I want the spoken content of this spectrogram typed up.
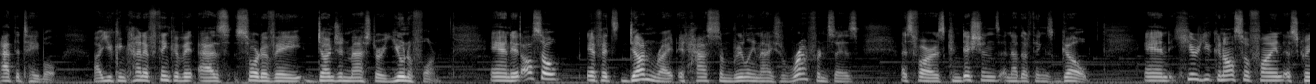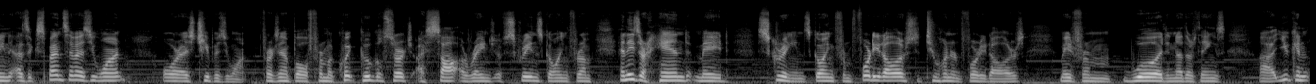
at the table. Uh, you can kind of think of it as sort of a Dungeon Master uniform. And it also, if it's done right, it has some really nice references as far as conditions and other things go. And here you can also find a screen as expensive as you want or as cheap as you want. For example, from a quick Google search, I saw a range of screens going from, and these are handmade screens, going from $40 to $240, made from wood and other things. Uh, you can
